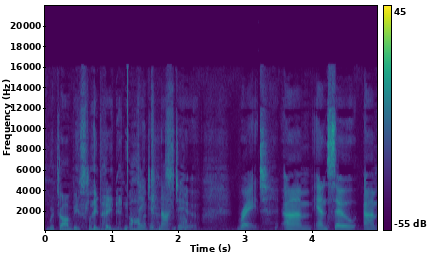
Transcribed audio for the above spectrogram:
which obviously they did not. They did not So- do. Right. Um, and so um,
